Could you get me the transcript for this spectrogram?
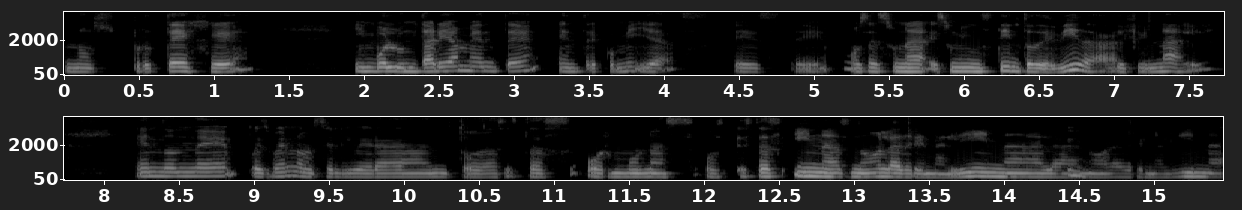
nos protege involuntariamente, entre comillas, este, o sea, es, una, es un instinto de vida al final, en donde, pues bueno, se liberan todas estas hormonas, estas inas, ¿no? La adrenalina, la mm. noradrenalina,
